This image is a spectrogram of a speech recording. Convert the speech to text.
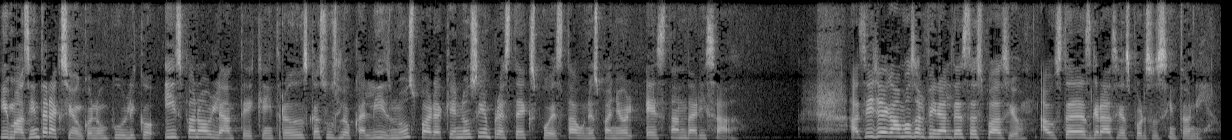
y más interacción con un público hispanohablante que introduzca sus localismos para que no siempre esté expuesta a un español estandarizado. Así llegamos al final de este espacio. A ustedes gracias por su sintonía.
